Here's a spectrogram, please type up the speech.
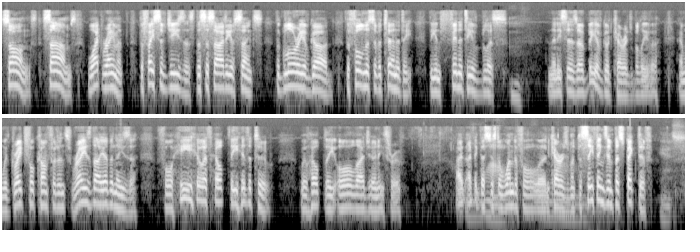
songs, psalms, white raiment, the face of Jesus, the society of saints, the glory of God, the fullness of eternity, the infinity of bliss. Mm. And then he says, Oh, be of good courage, believer, and with grateful confidence raise thy Ebenezer, for he who hath helped thee hitherto will help thee all thy journey through. I, I think that's wow. just a wonderful encouragement wow. to see things in perspective. Yes,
